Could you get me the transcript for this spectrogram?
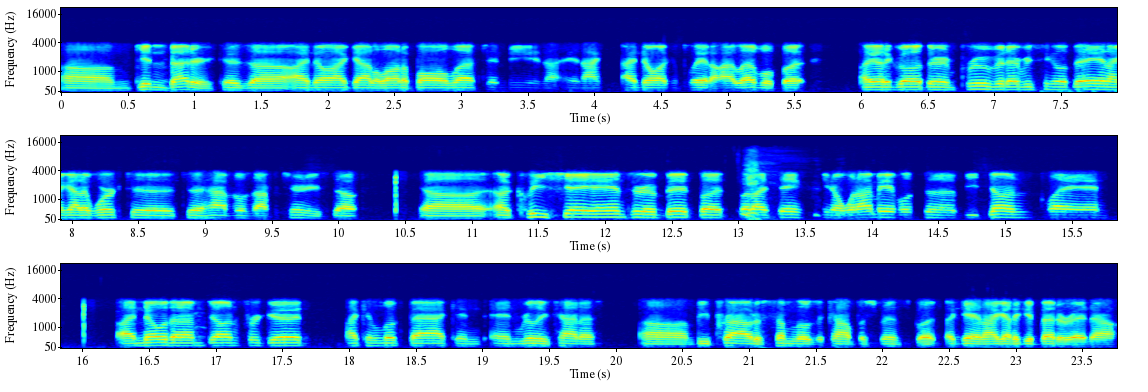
um, getting better because uh, I know I got a lot of ball left in me, and I, and I I know I can play at a high level, but I got to go out there and prove it every single day, and I got to work to to have those opportunities. So uh, a cliche answer a bit, but but I think you know when I'm able to be done playing, I know that I'm done for good. I can look back and and really kind of uh, be proud of some of those accomplishments. But again, I got to get better right now.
